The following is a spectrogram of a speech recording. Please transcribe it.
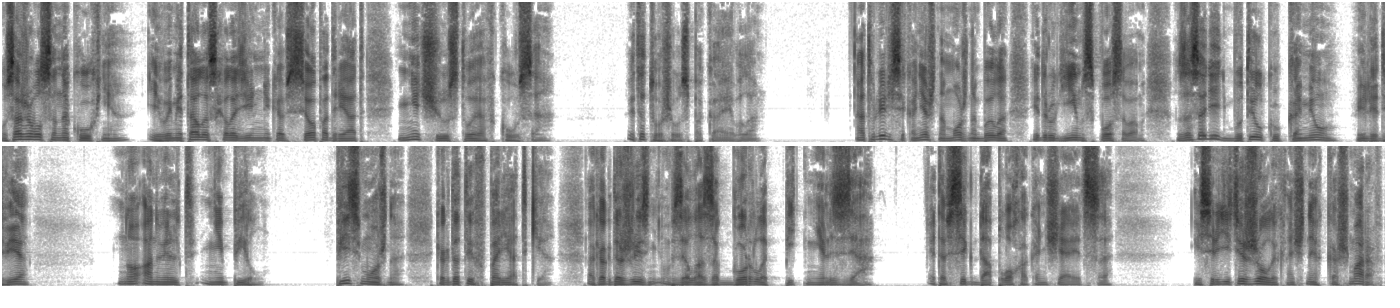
усаживался на кухне и выметал из холодильника все подряд, не чувствуя вкуса. Это тоже успокаивало. Отвлечься, конечно, можно было и другим способом. Засадить бутылку камю или две. Но Анвельд не пил. Пить можно, когда ты в порядке, а когда жизнь взяла за горло, пить нельзя. Это всегда плохо кончается. И среди тяжелых ночных кошмаров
